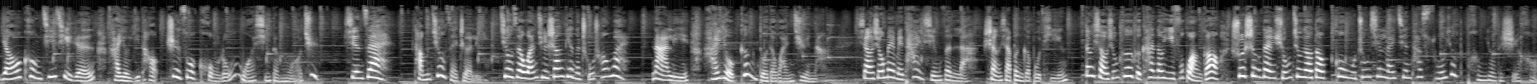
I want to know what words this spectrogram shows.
遥控机器人，还有一套制作恐龙模型的模具。现在他们就在这里，就在玩具商店的橱窗外，那里还有更多的玩具呢。小熊妹妹太兴奋了，上下蹦个不停。当小熊哥哥看到一幅广告，说圣诞熊就要到购物中心来见他所有的朋友的时候，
